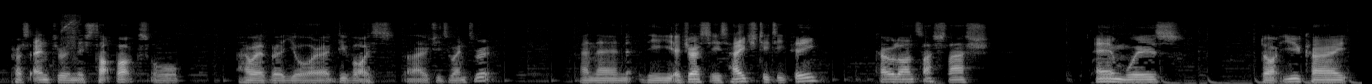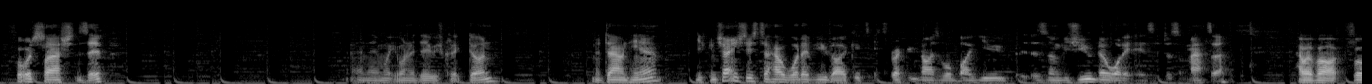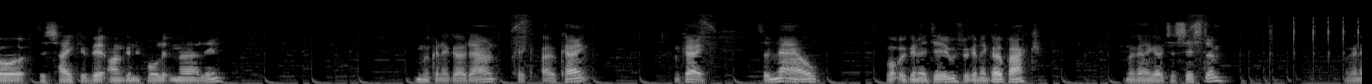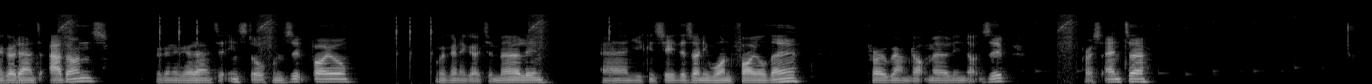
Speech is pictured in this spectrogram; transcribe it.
press enter in this top box or however your uh, device allows you to enter it. And then the address is http colon slash slash mwiz.uk forward slash zip. And then what you want to do is click done. Now down here, you can change this to how whatever you like, it's, it's recognizable by you, as long as you know what it is, it doesn't matter. However, for the sake of it, I'm going to call it Merlin. We're going to go down, click OK. Okay, so now what we're going to do is we're going to go back, we're going to go to System, we're going to go down to Add-ons, we're going to go down to Install from zip file, we're going to go to Merlin, and you can see there's only one file there program.merlin.zip, press enter.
